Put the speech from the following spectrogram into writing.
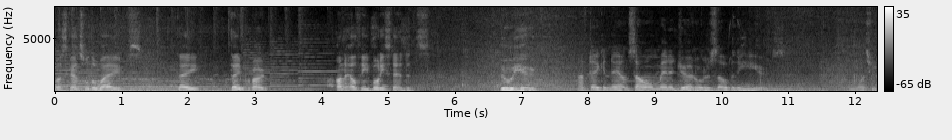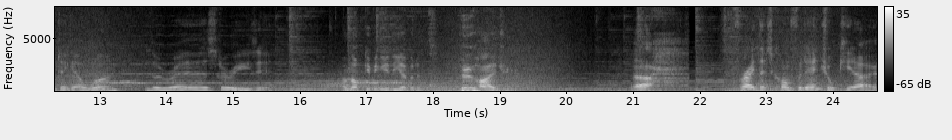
Let's cancel the waves. They they promote unhealthy body standards. Who are you? I've taken down so many journalists over the years. And once you take out one, the rest are easy. I'm not giving you the evidence. Who hired you? Ah, afraid that's confidential, kiddo.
